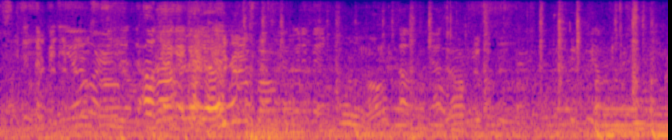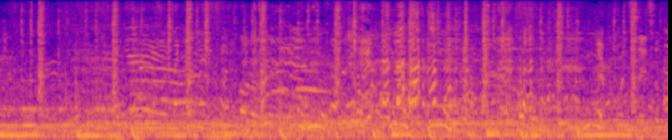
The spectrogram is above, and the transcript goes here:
Is this a video or is it? Oh, okay, okay, okay. Oh, yeah. Everyone say something.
